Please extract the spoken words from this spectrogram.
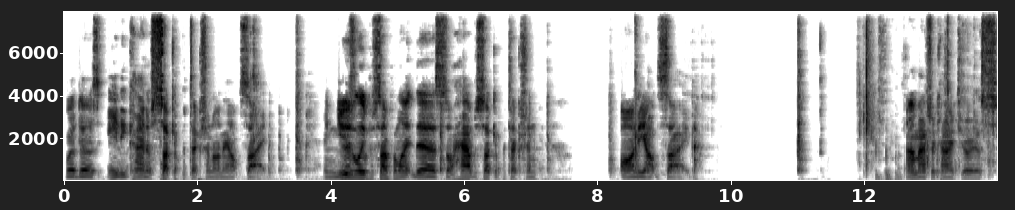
where there's any kind of circuit protection on the outside. And usually for something like this, they'll have the circuit protection on the outside. I'm actually kind of curious.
